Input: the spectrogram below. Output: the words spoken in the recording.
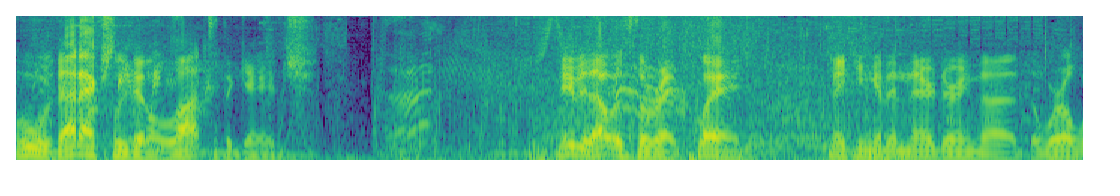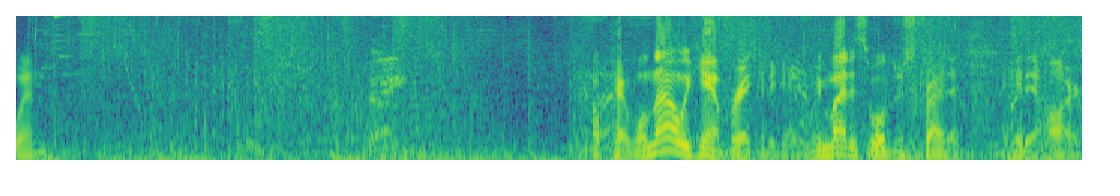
Ooh, that actually did a lot to the gauge. Maybe that was the right play. Making it in there during the, the whirlwind. Okay, well now we can't break it again. We might as well just try to hit it hard.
